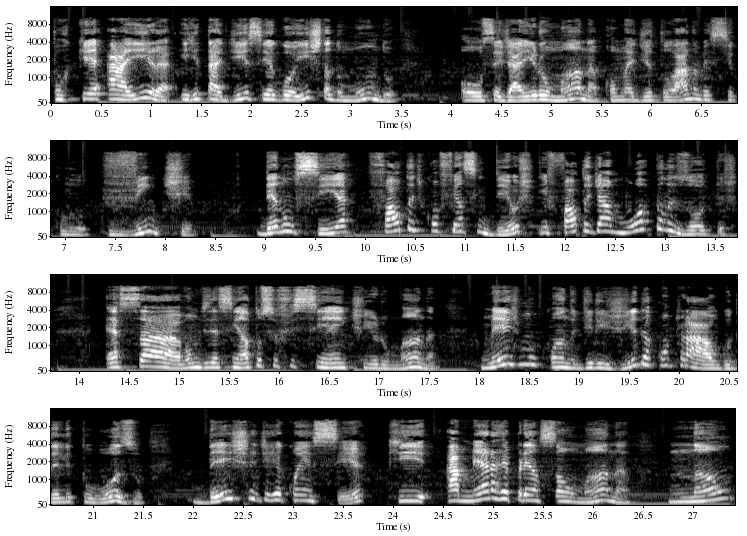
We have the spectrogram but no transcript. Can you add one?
Porque a ira irritadiça e egoísta do mundo, ou seja, a ira humana, como é dito lá no versículo 20, denuncia falta de confiança em Deus e falta de amor pelos outros. Essa, vamos dizer assim, autossuficiente ira humana mesmo quando dirigida contra algo delituoso, deixa de reconhecer que a mera repreensão humana não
